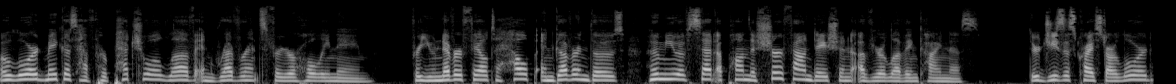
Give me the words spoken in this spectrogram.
O Lord, make us have perpetual love and reverence for your holy name. For you never fail to help and govern those whom you have set upon the sure foundation of your loving kindness. Through Jesus Christ our Lord,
